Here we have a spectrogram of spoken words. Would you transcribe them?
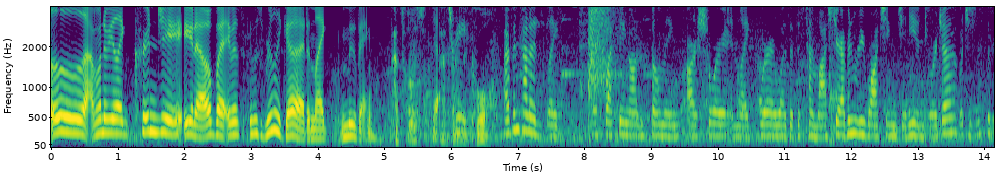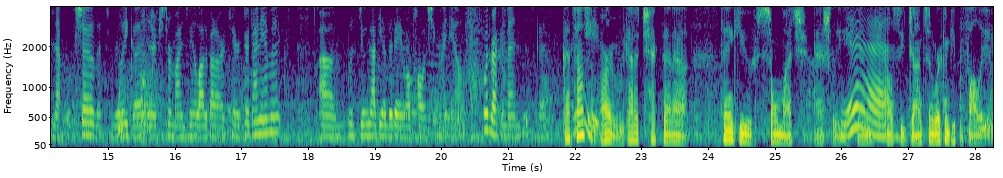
oh, I'm going to be like cringy, you know. But it was it was really good and like moving. That's awesome. Yeah. That's really cool. I've been kind of like reflecting on filming our short and like where I was at this time last year. I've been rewatching Ginny and Georgia, which is just this Netflix show that's really good and it just reminds me a lot about our character dynamics. Um, was doing that the other day while polishing my nails. Would recommend. It's good. That's awesome. All right, we got to check that out. Thank you so much, Ashley and Yeah. Kelsey Johnson. Where can people follow you?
